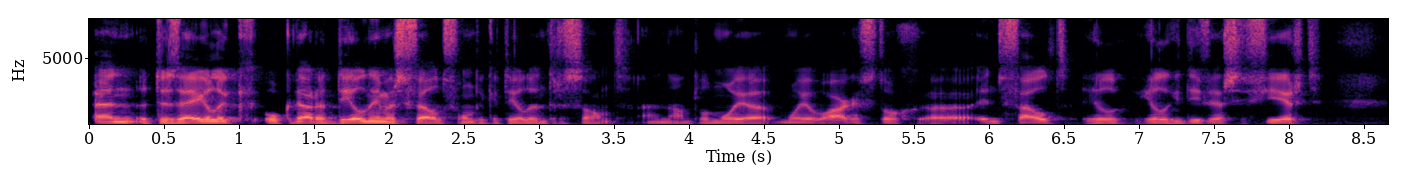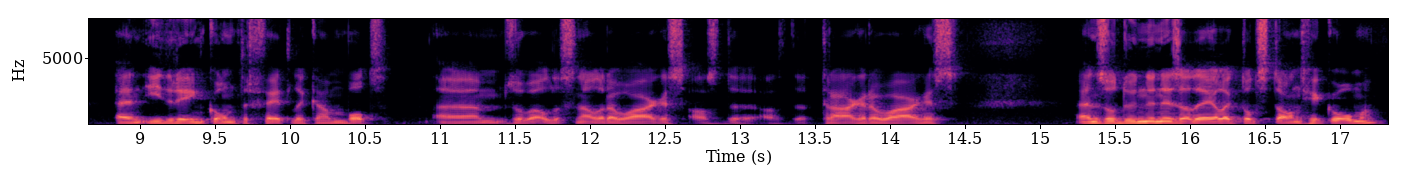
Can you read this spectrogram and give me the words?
en het is eigenlijk ook naar het deelnemersveld vond ik het heel interessant. Een aantal mooie, mooie wagens toch uh, in het veld, heel, heel gediversifieerd. En iedereen komt er feitelijk aan bod. Um, zowel de snellere wagens als de, als de tragere wagens. En zodoende is dat eigenlijk tot stand gekomen.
